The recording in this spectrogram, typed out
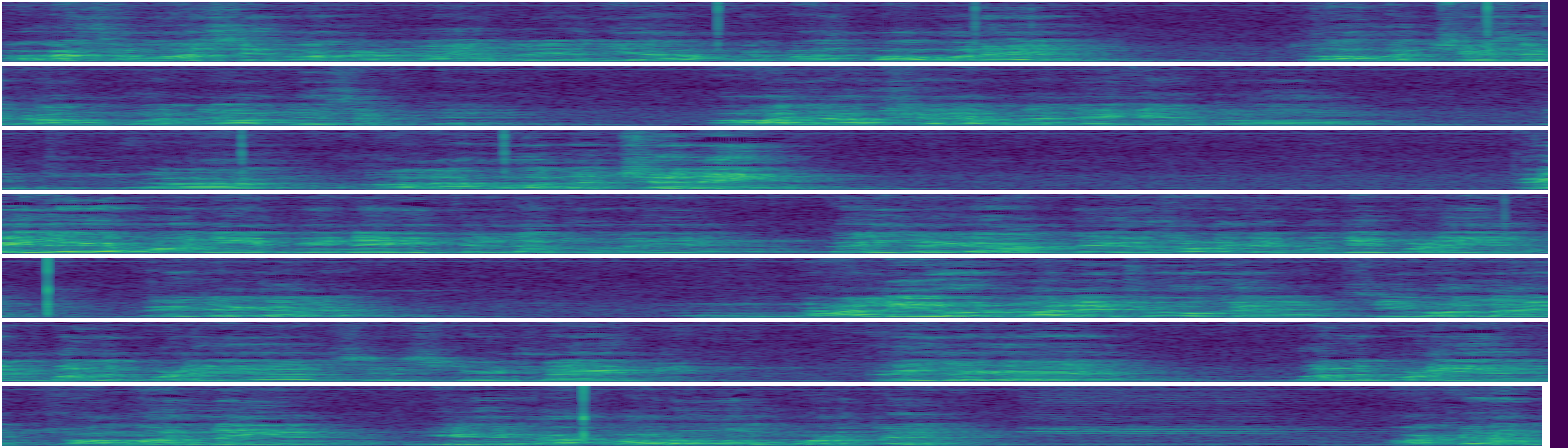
अगर समाज सेवा करना है तो यदि आपके पास पावर है तो आप अच्छे से काम को अंजाम दे सकते हैं। आज आप शहर में देखें तो हालात बहुत अच्छे नहीं हैं। कई जगह पानी पीने की किल्लत हो रही है। कई जगह आप देखें सड़कें खुद पड़ी हैं। कई जगह नाली और नाले चौक हैं। सीवर लाइन बंद पड़ी है। स्ट्रीट लाइट कई जगह बंद पड़ी हैं। सामान नहीं है। ये अखबारों में हम पढ़ते हैं। आखिर हम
